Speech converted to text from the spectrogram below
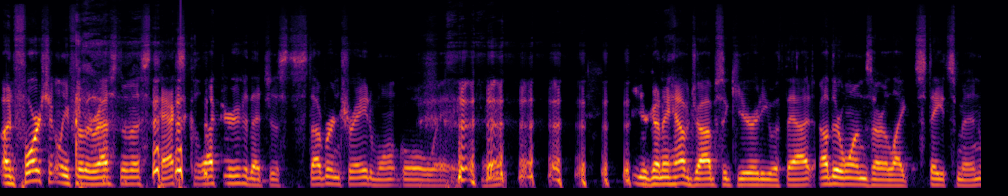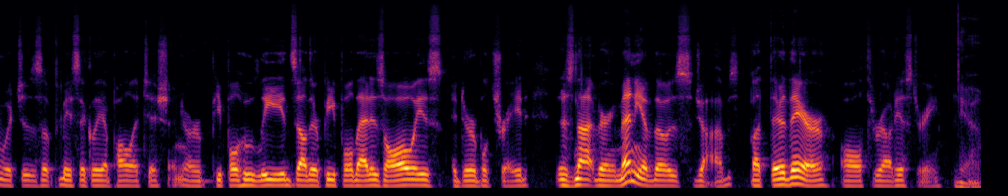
unfortunately for the rest of us, tax collector, that just stubborn trade won't go away. Right? You're going to have job security with that. Other ones are like statesmen, which is a, basically a politician or people who leads other people. That is always a durable trade. There's not very many of those jobs, but they're there all throughout history. Yeah.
